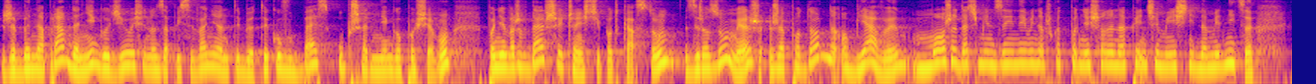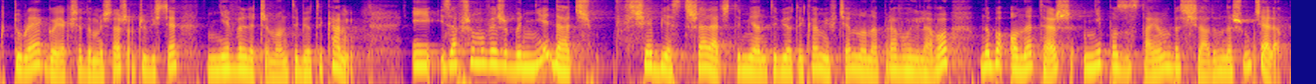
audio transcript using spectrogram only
żeby naprawdę nie godziły się na zapisywanie antybiotyków bez uprzedniego posiewu, ponieważ w dalszej części podcastu zrozumiesz, że podobne objawy może dać m.in. na przykład podniesione napięcie mięśni na miednicy, którego, jak się domyślasz, oczywiście nie wyleczymy antybiotykami. I, zawsze mówię, żeby nie dać w siebie strzelać tymi antybiotykami w ciemno na prawo i lewo, no bo one też nie pozostają bez śladu w naszym ciele.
